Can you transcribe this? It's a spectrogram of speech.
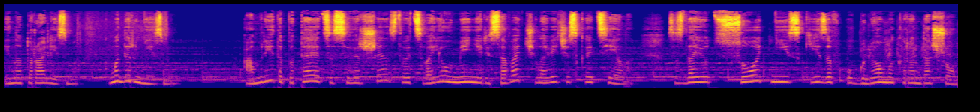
и натурализма к модернизму – Амрита пытается совершенствовать свое умение рисовать человеческое тело, создает сотни эскизов углем и карандашом.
